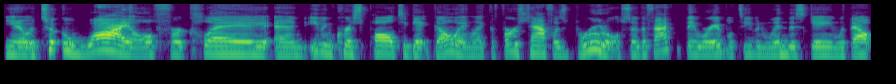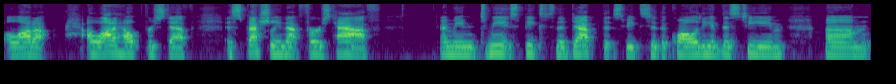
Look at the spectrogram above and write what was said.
you know, it took a while for Klay and even Chris Paul to get going. Like the first half was brutal. So the fact that they were able to even win this game without a lot of a lot of help for Steph, especially in that first half, I mean, to me, it speaks to the depth. It speaks to the quality of this team. Um,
